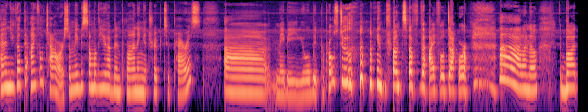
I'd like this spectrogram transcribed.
And you got the Eiffel Tower. So maybe some of you have been planning a trip to Paris. Uh, maybe you will be proposed to in front of the Eiffel Tower. Ah, I don't know. But,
